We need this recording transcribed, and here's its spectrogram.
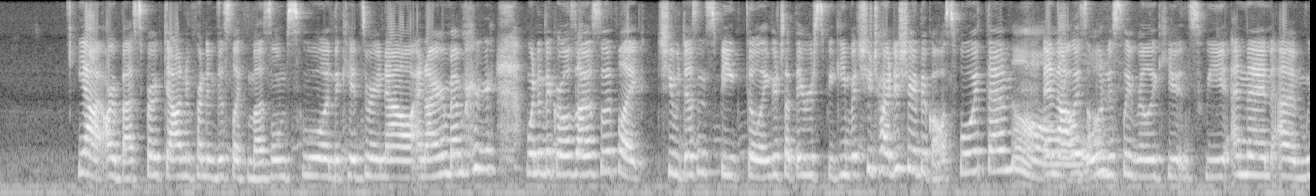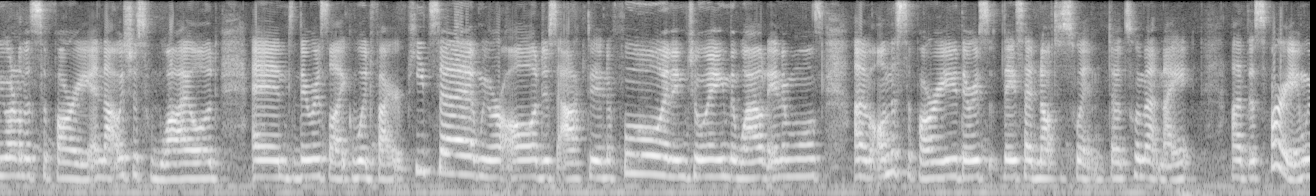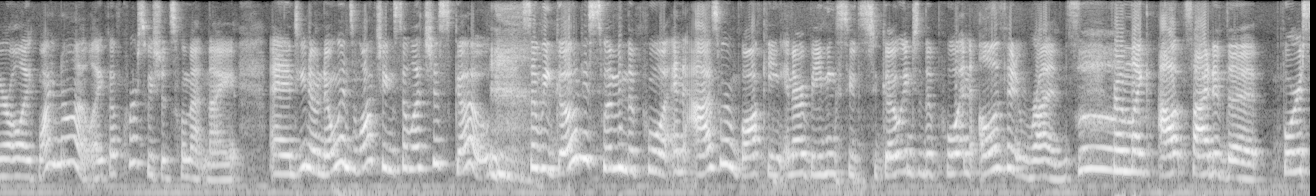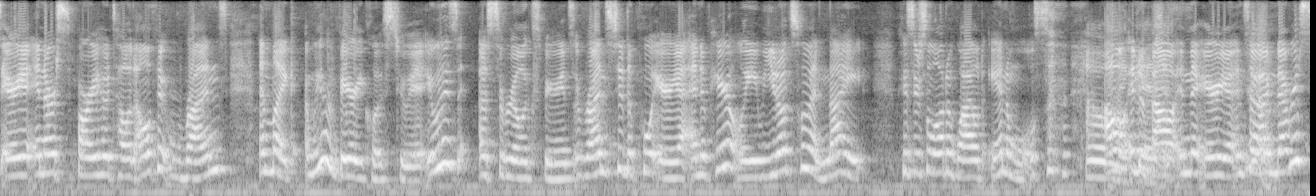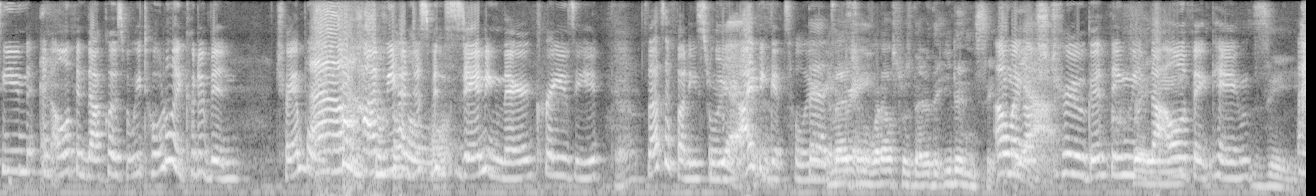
yeah, our bus broke down in front of this like Muslim school and the kids right now. And I remember one of the girls I was with, like, she doesn't speak the language that they were speaking, but she tried to share the gospel with them. And that was honestly really cute and sweet. And then um, we went on the safari, and that was just wild. And there was like wood fire pizza, and we were all just acting a fool and enjoying the wild animals. Um, on the safari, there was they said not to swim, don't swim at night Uh, at the safari and we were all like why not? Like of course we should swim at night. And you know no one's watching so let's just go. So we go to swim in the pool and as we're walking in our bathing suits to go into the pool an elephant runs from like outside of the forest area in our safari hotel. An elephant runs and like we were very close to it. It was a surreal experience. It runs to the pool area and apparently you don't swim at night because there's a lot of wild animals Oh out and about in the area. And so Yeah. I've never seen an elephant that close but we totally could have been trampled Oh. had we had just been standing there crazy Yeah. so that's a funny story Yes. i think it's hilarious That's- Imagine great. what else was there that you didn't see. oh my Yeah. gosh true good thing we, Crazy. that elephant came Z.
